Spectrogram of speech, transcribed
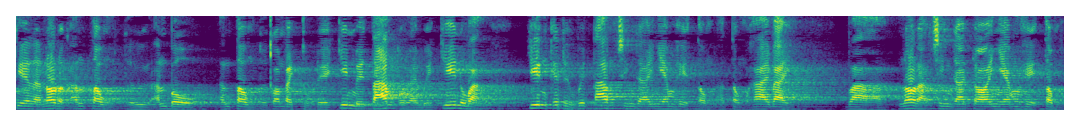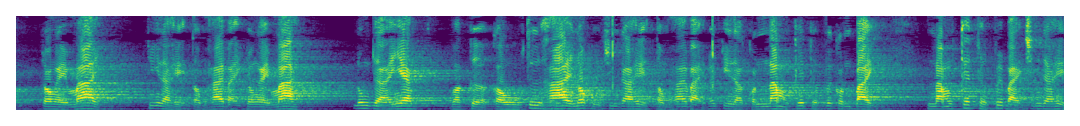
tiên là nó được ăn tổng từ ăn Bồ. Ăn tổng từ con bạch thủ đề 98 của ngày 19 đúng không ạ? 9 kết hợp với 8 sinh ra anh em hệ tổng là tổng 27 và nó đã sinh ra cho anh em hệ tổng cho ngày mai. Chính là hệ tổng 27 cho ngày mai. Đúng chưa anh em? Và cửa cầu thứ hai nó cũng sinh ra hệ tổng 27 đó chỉ là con 5 kết hợp với con 7 5 kết hợp với 7 sinh ra hệ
